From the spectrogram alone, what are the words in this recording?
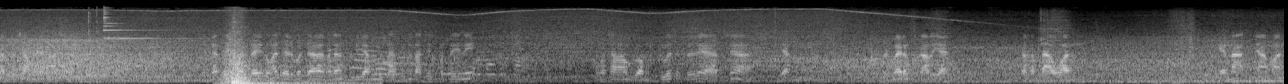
hampir sama yang asli. Ini kan daripada hitungan daripada kalian beli yang mutasi-mutasi seperti ini sama-sama buang duit sebenarnya harusnya yang bermerek sekalian udah ketahuan enak nyaman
